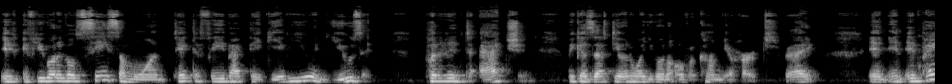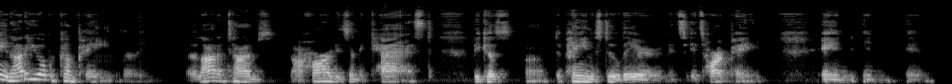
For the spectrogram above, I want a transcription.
If, if you're going to go see someone, take the feedback they give you and use it. Put it into action because that's the only way you're going to overcome your hurts, right? In, in, in pain, how do you overcome pain? I mean, a lot of times our heart is in a cast because uh, the pain is still there and it's it's heart pain, and and and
